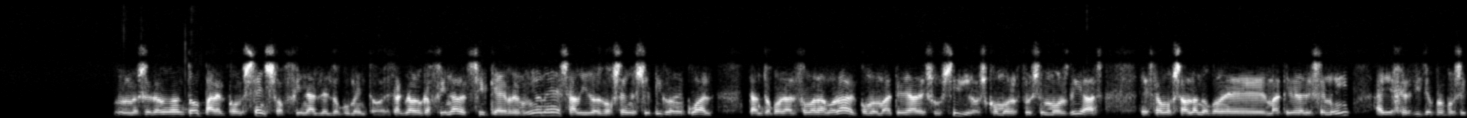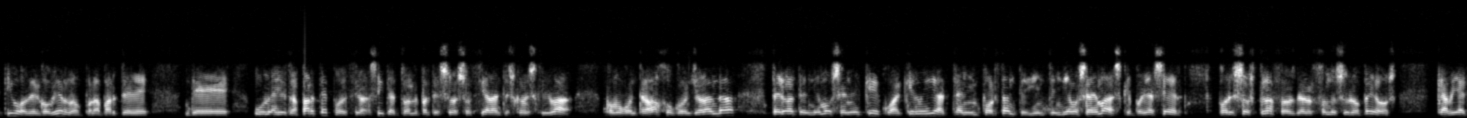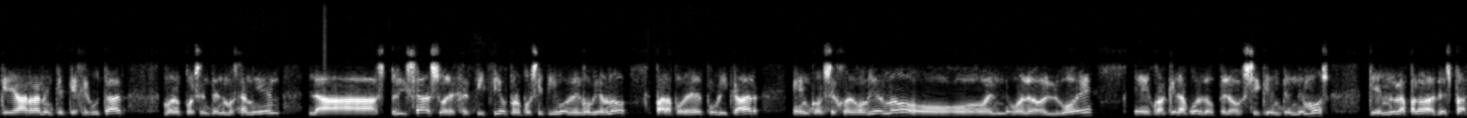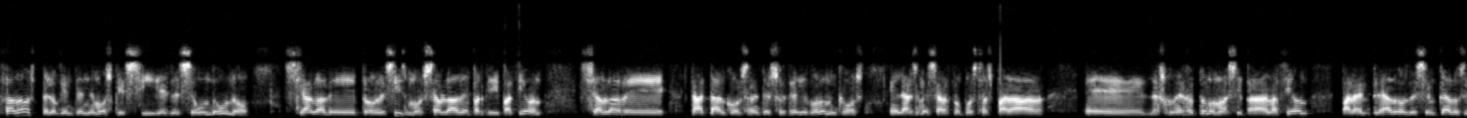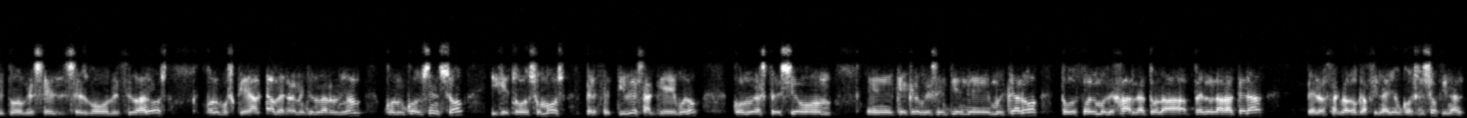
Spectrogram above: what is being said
No se trata tanto para el consenso final del documento. Está claro que al final sí que hay reuniones, ha habido dos años y pico en el cual, tanto con la reforma laboral como en materia de subsidios, como en los próximos días estamos hablando con el materia del SMI, hay ejercicio propositivo del gobierno por la parte de, una y otra parte, por decirlo así, tanto la parte social antes con Escribá como con trabajo con Yolanda, pero atendemos en el que cualquier medida tan importante, y entendíamos además que podía ser por esos plazos de los fondos europeos que había que llegar realmente que ejecutar, bueno, pues entendemos también las prisas o el ejercicio propositivo del Gobierno para poder publicar en Consejo de Gobierno o en, el BOE eh, cualquier acuerdo, pero sí que entendemos que no la palabra desplazados, pero que entendemos que si desde el segundo uno se habla de progresismo, se habla de participación, se habla de tratar con los agentes sociales y económicos en las mesas propuestas para eh, las comunidades autónomas y para la nación, para empleados, desempleados y todo lo que es el sesgo de ciudadanos, bueno, pues que acabe realmente en una reunión con un consenso y que todos somos perceptibles a que, bueno, con una expresión eh, que creo que se entiende muy claro, todos podemos dejar gato la, pelo en la gatera, pero está claro que al final hay un consenso final.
